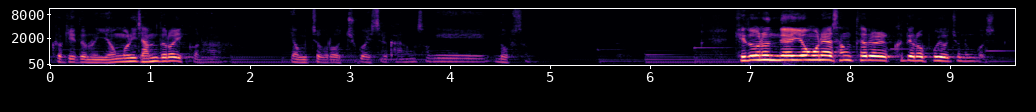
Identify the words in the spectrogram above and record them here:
그 기도는 영혼이 잠들어 있거나 영적으로 죽어 있을 가능성이 높습니다. 기도는 내 영혼의 상태를 그대로 보여주는 것입니다.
